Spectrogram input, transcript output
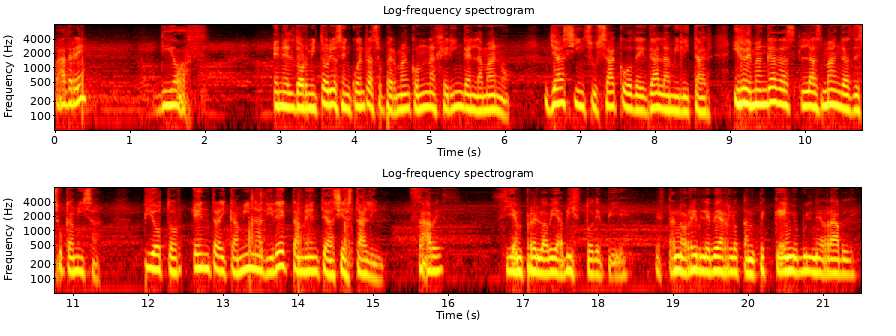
Padre, Dios. En el dormitorio se encuentra Superman con una jeringa en la mano, ya sin su saco de gala militar y remangadas las mangas de su camisa. Piotr entra y camina directamente hacia Stalin. ¿Sabes? Siempre lo había visto de pie. Es tan horrible verlo tan pequeño, vulnerable.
